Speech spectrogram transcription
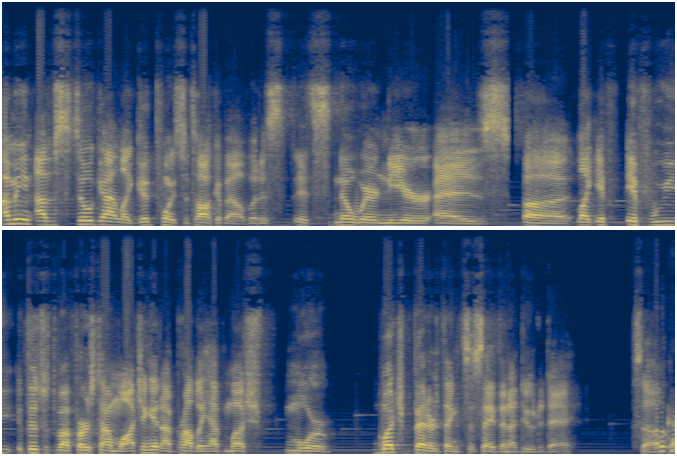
I mean, I've still got like good points to talk about, but it's it's nowhere near as uh like if if we if this was my first time watching it, I'd probably have much more much better things to say than I do today. So Okay.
